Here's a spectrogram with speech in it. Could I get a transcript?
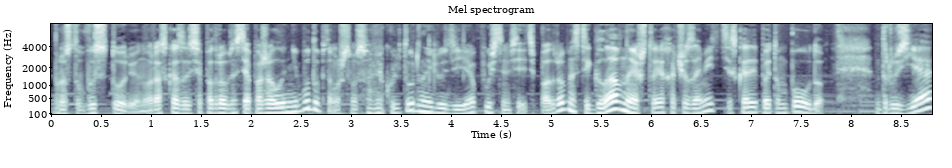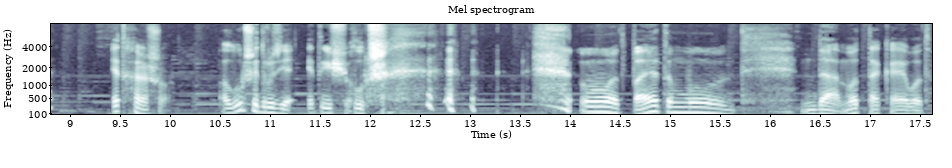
просто в историю. Но рассказывать все подробности я, пожалуй, не буду, потому что мы с вами культурные люди, и опустим все эти подробности. Главное, что я хочу заметить и сказать по этому поводу. Друзья — это хорошо лучшие друзья — это еще лучше. Вот, поэтому, да, вот такая вот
